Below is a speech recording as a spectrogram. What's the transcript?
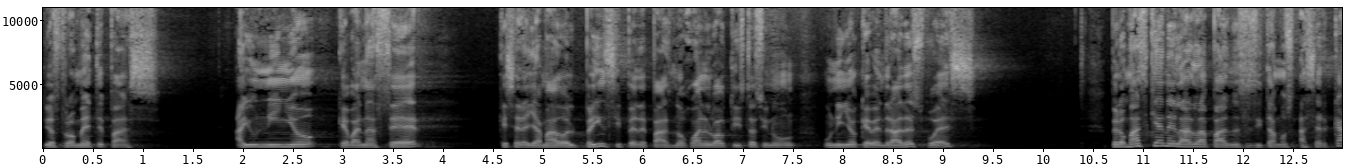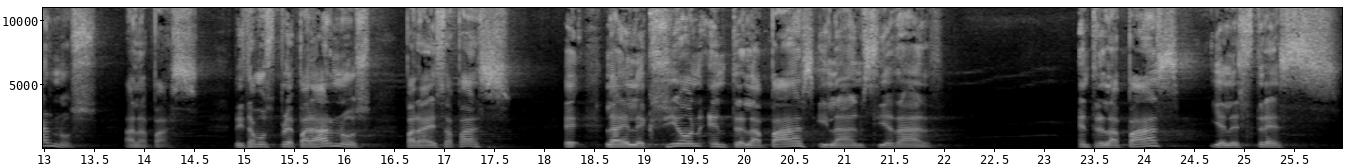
Dios promete paz. Hay un niño que va a nacer que será llamado el príncipe de paz, no Juan el Bautista, sino un, niño que vendrá después. Pero más que anhelar la paz, necesitamos acercarnos a la paz. Necesitamos prepararnos para esa paz. Eh, la elección entre la paz y la ansiedad, entre la paz y el estrés.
